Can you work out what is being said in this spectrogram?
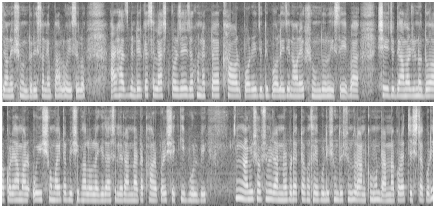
যে অনেক সুন্দর হয়েছে অনেক ভালো হয়েছিল। আর হাজব্যান্ডের কাছে লাস্ট পর্যায়ে যখন একটা খাওয়ার পরে যদি বলে যে না, অনেক সুন্দর হয়েছে বা সে যদি আমার জন্য দোয়া করে, আমার ওই সময়টা বেশি ভালো লাগে যে আসলে রান্নাটা খাওয়ার পরে সে কী বলবে। আমি সবসময় রান্নার পরে একটা কথাই বলি, সুন্দর সুন্দর আনকমন রান্না করার চেষ্টা করি।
